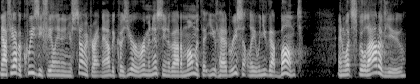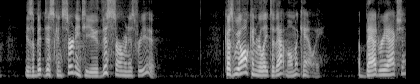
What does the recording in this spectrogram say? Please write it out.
Now, if you have a queasy feeling in your stomach right now because you're reminiscing about a moment that you've had recently when you got bumped and what spilled out of you is a bit disconcerting to you, this sermon is for you. Because we all can relate to that moment, can't we? A bad reaction,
